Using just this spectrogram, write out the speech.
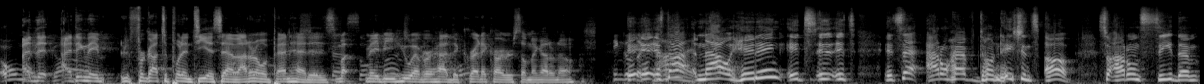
oh my I, thi- god. I think they forgot to put in TSM. I don't know what Penhead is. so Maybe much, whoever man. had the credit card or something. I don't know. Bingo It- it's not now hitting. It's it- it's it's that I don't have donations up, so I don't see them.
